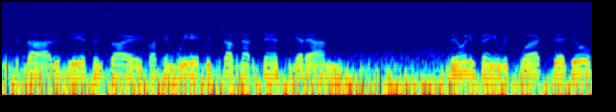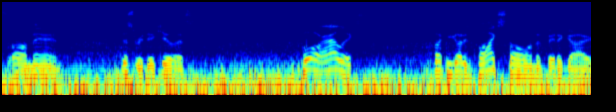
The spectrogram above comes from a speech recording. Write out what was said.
We just, uh, this year's been so fucking weird. We just haven't had a chance to get out and do anything with work schedules. Oh man, just ridiculous. Poor Alex fucking got his bike stolen a bit ago.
